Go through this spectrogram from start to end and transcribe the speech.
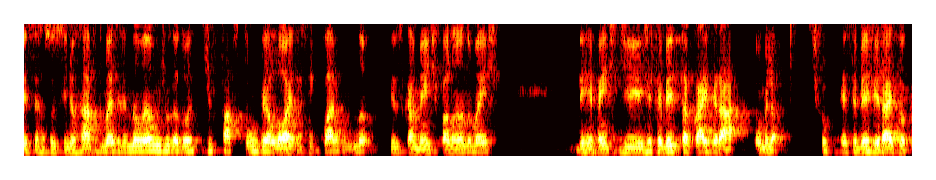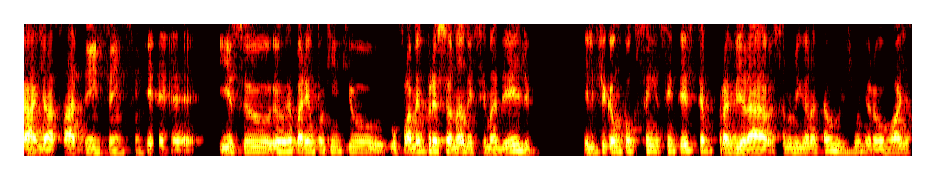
esse raciocínio rápido, mas ele não é um jogador de fato tão veloz, assim, claro, não, fisicamente falando, mas de repente de receber, tocar e virar, ou melhor, desculpa, receber, virar e tocar já, sabe? Sim, sim, sim. É, isso eu reparei um pouquinho que o, o, Flamengo pressionando em cima dele, ele fica um pouco sem, sem ter esse tempo para virar. Se eu não me engano, até o Júnior ou o Roger,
